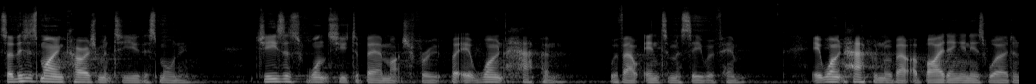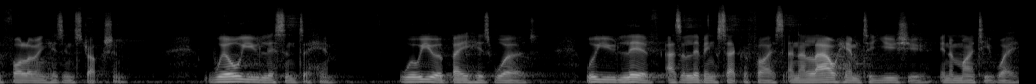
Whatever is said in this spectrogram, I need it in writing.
So, this is my encouragement to you this morning. Jesus wants you to bear much fruit, but it won't happen without intimacy with Him. It won't happen without abiding in His word and following His instruction. Will you listen to Him? Will you obey His word? Will you live as a living sacrifice and allow Him to use you in a mighty way?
